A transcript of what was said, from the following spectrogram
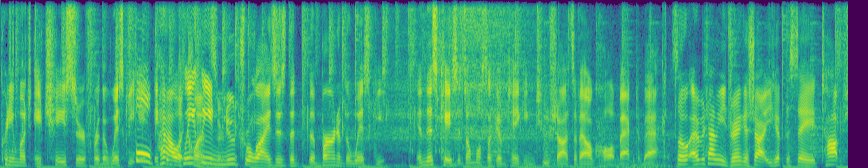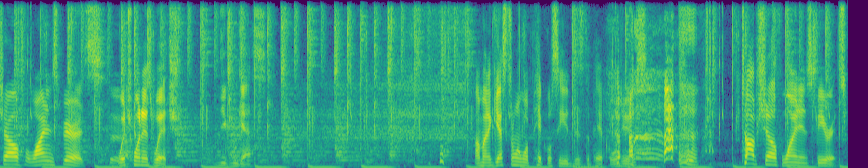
pretty much a chaser for the whiskey. Full it, it palate completely cleanser. neutralizes the, the burn of the whiskey. In this case, it's almost like I'm taking two shots of alcohol back to back. So every time you drink a shot, you have to say top shelf wine and spirits. Which one is which? You can guess. I'm gonna guess the one with pickle seeds is the pickle juice. Top shelf wine and spirits.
